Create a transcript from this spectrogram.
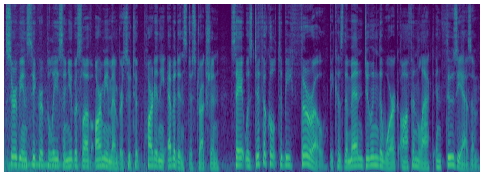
Serbian secret police and Yugoslav army members who took part in the evidence destruction say it was difficult to be thorough because the men doing the work often lacked enthusiasm.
